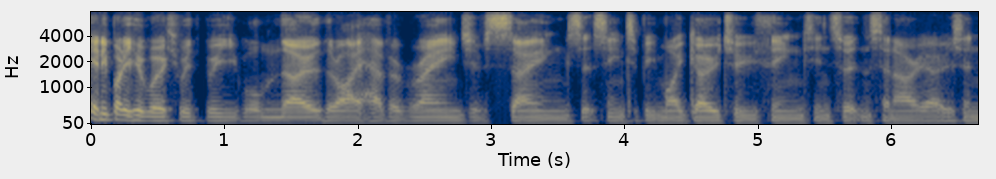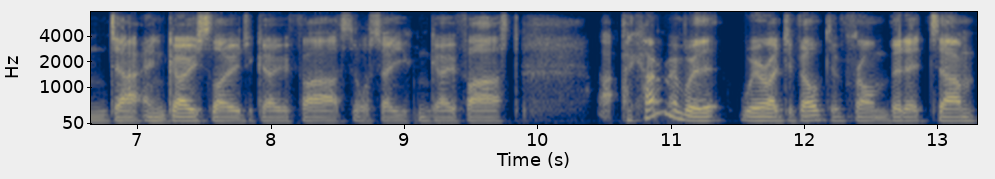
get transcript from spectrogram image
anybody who works with me will know that I have a range of sayings that seem to be my go-to things in certain scenarios, and uh, and go slow to go fast, or so you can go fast. I can't remember where, I developed it from, but it um,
